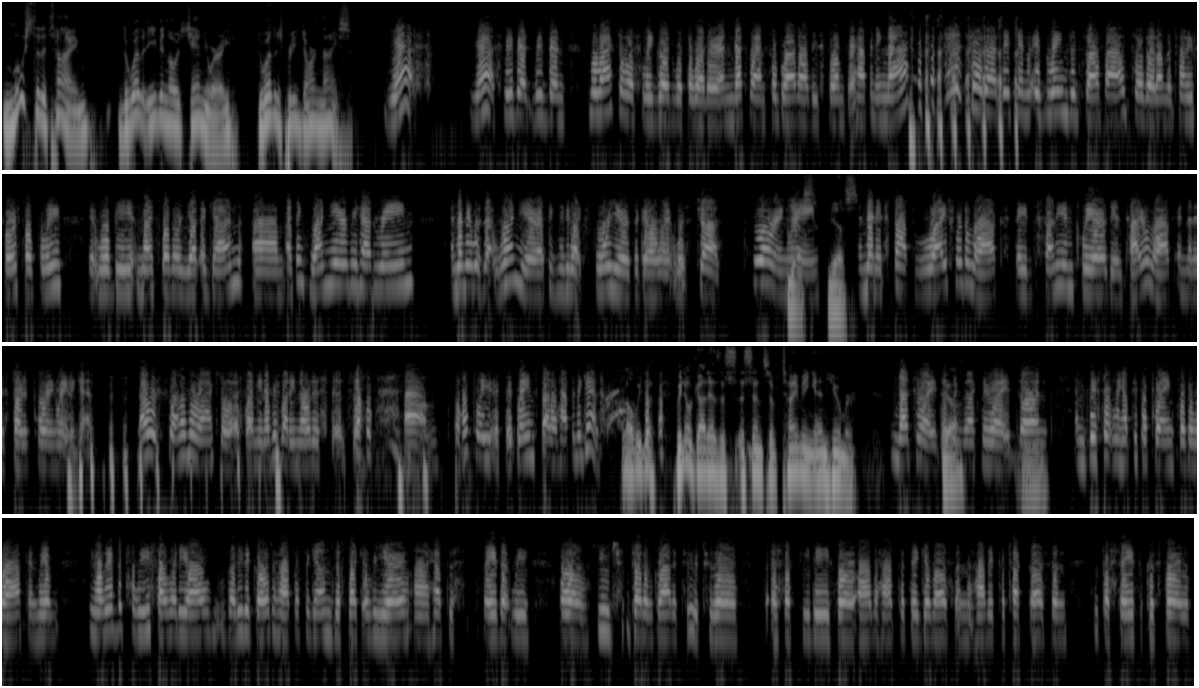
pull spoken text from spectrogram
most of the time, the weather, even though it's January, the weather's pretty darn nice. Yes, Yes, we've had, we've been miraculously good with the weather, and that's why I'm so glad all these storms are happening now, so that they can it rains itself out, so that on the 21st, hopefully, it will be nice weather yet again. Um, I think one year we had rain, and then there was that one year, I think maybe like four years ago, when it was just pouring yes, rain. Yes. And then it stopped right for the walk, stayed sunny and clear the entire walk, and then it started pouring rain again. that was so miraculous. I mean, everybody noticed it. So, um, so hopefully, if it rains, that'll happen again. well, we know we know God has a, a, sense of timing and humor. That's right. That's yeah. exactly right. So, and and we certainly have people praying for the walk, and we have you know, they have the police already all ready to go to help us again, just like every year. I have to say that we owe a huge debt of gratitude to the SFPD for all the help that they give us and how they protect us and keep us safe because for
